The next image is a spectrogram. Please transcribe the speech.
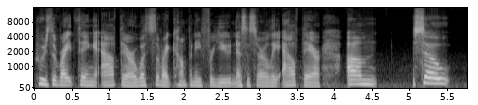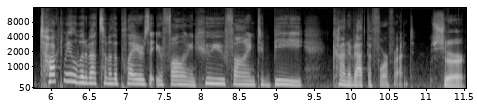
who's the right thing out there or what's the right company for you necessarily out there. Um, so, talk to me a little bit about some of the players that you're following and who you find to be kind of at the forefront. Sure.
